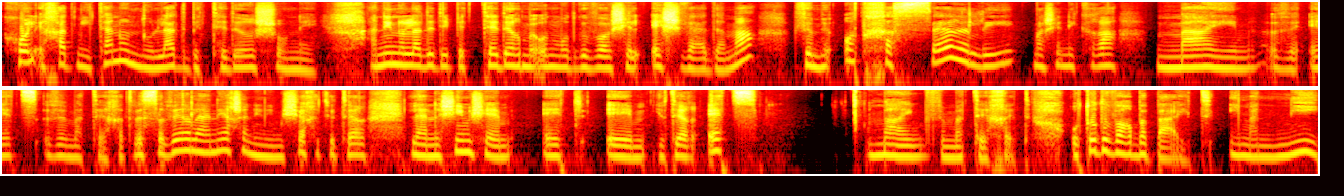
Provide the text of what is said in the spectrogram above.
כל אחד מאיתנו נולד בתדר שונה. אני נולדתי בתדר מאוד מאוד גבוה של אש ואדמה, ומאוד חסר לי מה שנקרא מים ועץ ומתכת. וסביר להניח שאני נמשכת יותר לאנשים שהם את, יותר עץ, מים ומתכת. אותו דבר בבית. אם אני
